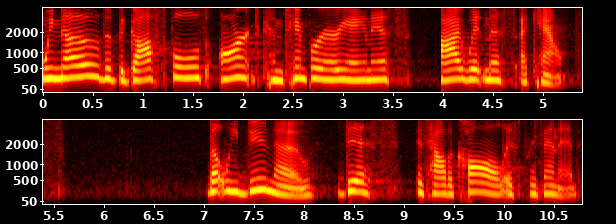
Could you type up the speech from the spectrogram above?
we know that the Gospels aren't contemporaneous eyewitness accounts. But we do know this is how the call is presented.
